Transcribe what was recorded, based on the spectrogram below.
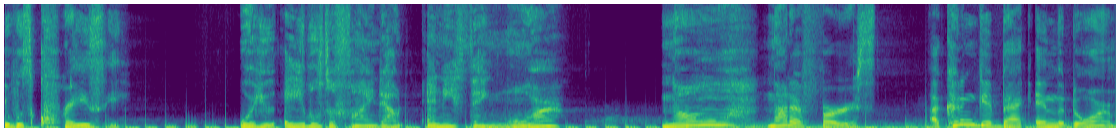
It was crazy. Were you able to find out anything more? No, not at first. I couldn't get back in the dorm,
